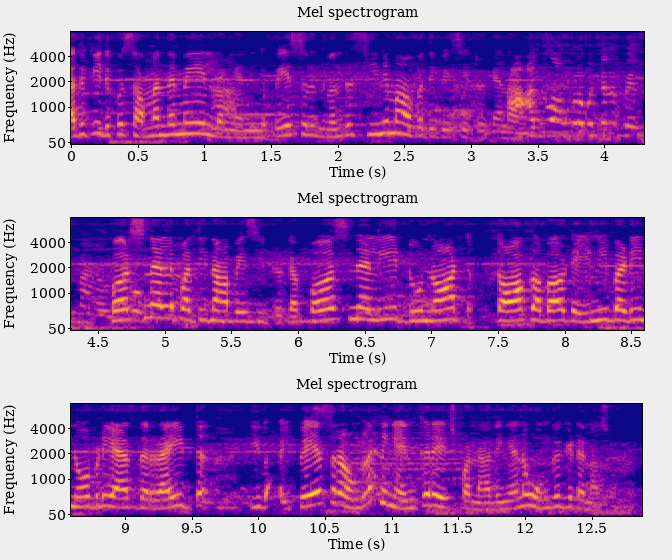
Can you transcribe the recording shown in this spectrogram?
அதுக்கு இதுக்கும் சம்மந்தமே இல்லைங்க. நீங்கள் பேசுறது வந்து சினிமாவை பற்றி பேசிகிட்டு இருக்கேன் நான். பர்சனல் பத்தி நான் பேசிட்டு இருக்கேன். Personally do not talk about anybody nobody has the right பேசுறவங்கள நீங்க என்கரேஜ் பண்ணாதீங்கன்னு உங்ககிட்ட நான் சொல்றேன்.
